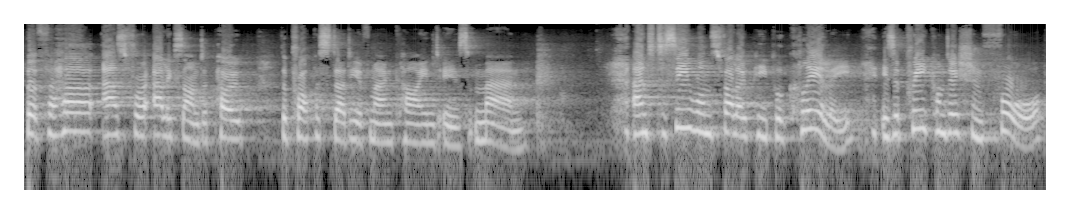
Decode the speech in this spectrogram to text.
But for her, as for Alexander Pope, the proper study of mankind is man. And to see one's fellow people clearly is a precondition for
